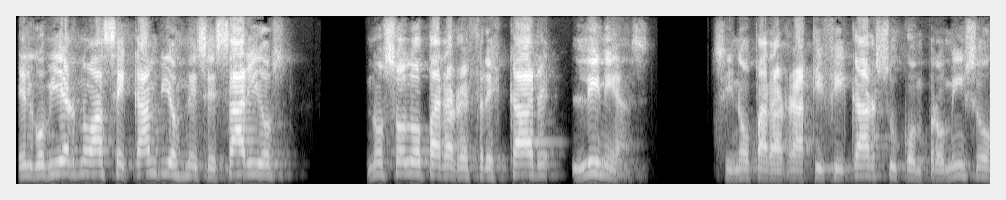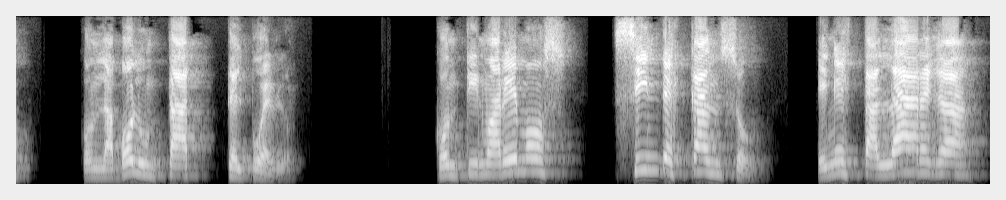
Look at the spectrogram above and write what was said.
el gobierno hace cambios necesarios no solo para refrescar líneas, sino para ratificar su compromiso con la voluntad del pueblo. Continuaremos sin descanso en esta larga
